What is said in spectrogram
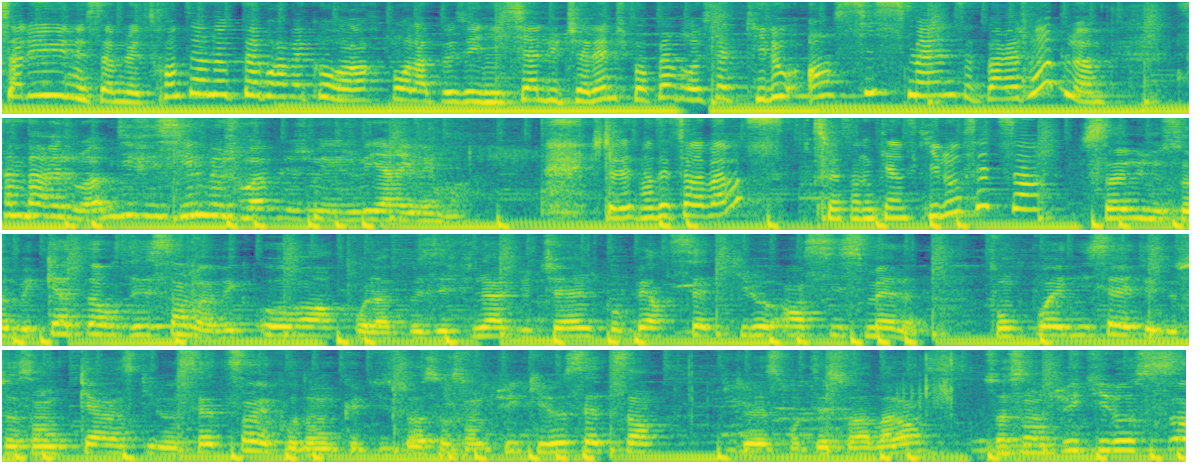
Salut, nous sommes le 31 octobre avec Aurore pour la pesée initiale du challenge pour perdre 7 kilos en 6 semaines. Ça te paraît jouable? Ça me paraît jouable, difficile mais jouable, je vais, je vais y arriver moi. Je te laisse monter sur la balance 75 kg 700 Salut, nous sommes le 14 décembre avec Aurore pour la pesée finale du challenge pour perdre 7 kg en 6 semaines. Ton poids initial était de 75 kg 700, il faut donc que tu sois 68 kg 700. Je te laisse monter sur la balance. 68 kg 100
